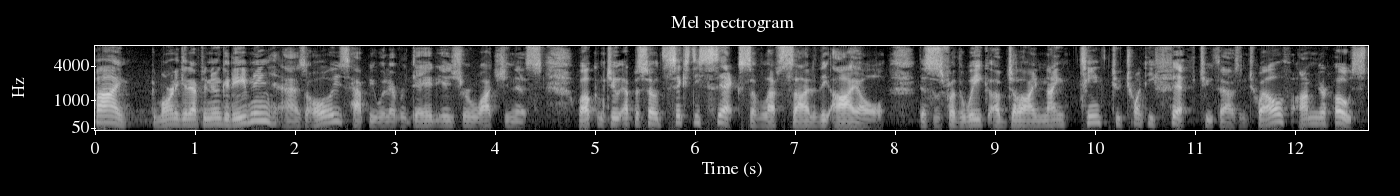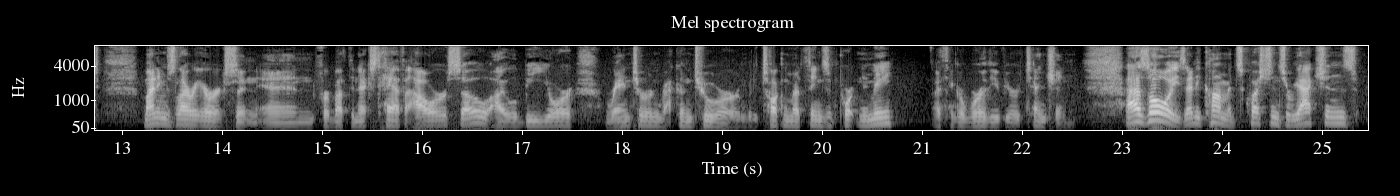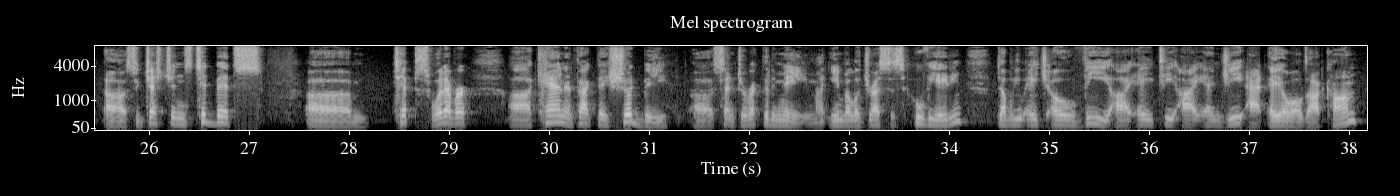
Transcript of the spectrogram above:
Hi, good morning, good afternoon, good evening. As always, happy whatever day it is you're watching this. Welcome to episode 66 of Left Side of the Aisle. This is for the week of July 19th to 25th, 2012. I'm your host. My name is Larry Erickson, and for about the next half hour or so, I will be your ranter and raconteur. I'm going to be talking about things important to me, I think are worthy of your attention. As always, any comments, questions, reactions, uh, suggestions, tidbits, um, tips, whatever, uh, can, in fact, they should be uh, sent directly to me. My email address is whoviating, W H O V I A T I N G, at AOL.com.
